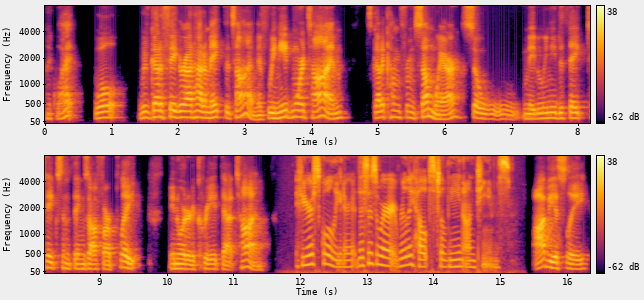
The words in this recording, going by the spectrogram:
Like, what? Well, we've got to figure out how to make the time. If we need more time, it's got to come from somewhere. So maybe we need to take take some things off our plate in order to create that time. If you're a school leader, this is where it really helps to lean on teams. Obviously,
